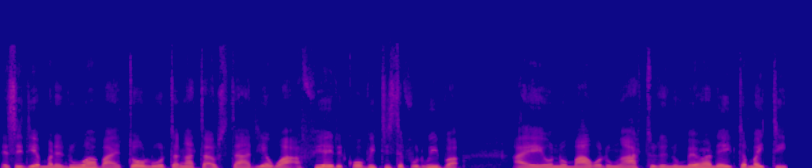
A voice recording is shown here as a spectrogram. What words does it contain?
e si dia mare rua wa e tolu o tangata Australia wa a fia i re COVID se furuiwa. A e ono māwarunga atu le numera nei tamaiti,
